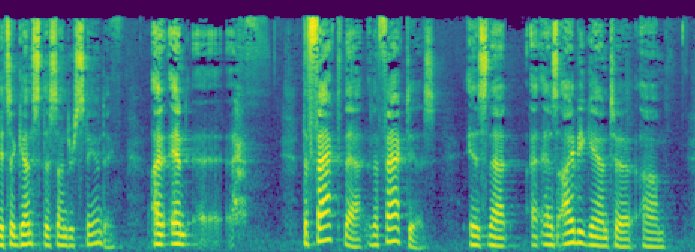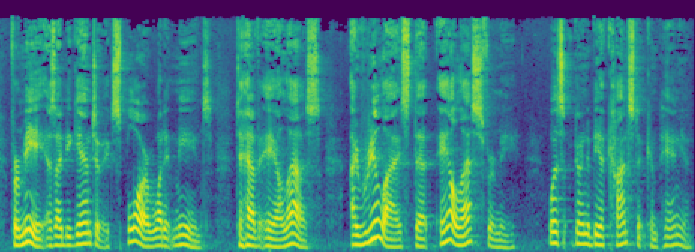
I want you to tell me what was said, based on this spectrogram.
It's against this understanding, and, and uh, the fact that the fact is is that as I began to, um, for me, as I began to explore what it means to have ALS, I realized that ALS for me was going to be a constant companion.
